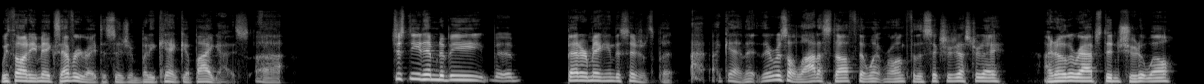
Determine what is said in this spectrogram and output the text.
we thought he makes every right decision, but he can't get by guys. Uh, just need him to be uh, better making decisions. But uh, again, there was a lot of stuff that went wrong for the Sixers yesterday. I know the Raps didn't shoot it well.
